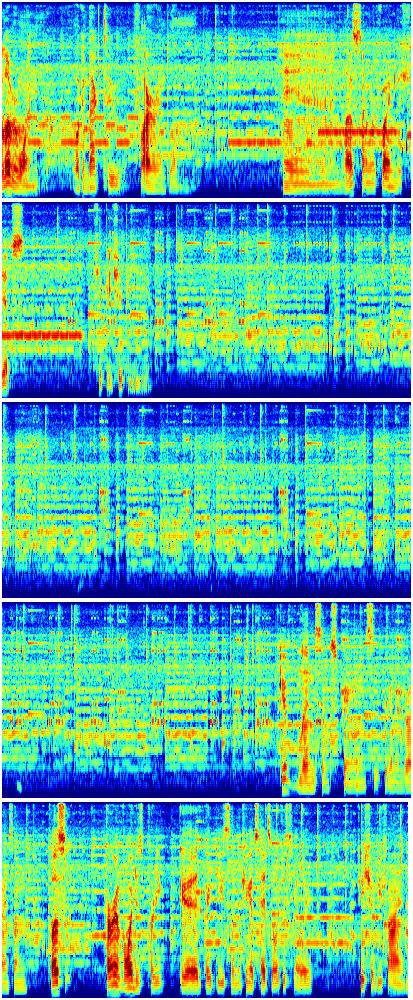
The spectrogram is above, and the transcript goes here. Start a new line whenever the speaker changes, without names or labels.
Hello everyone, welcome back to Fire Emblem. And last time we are fighting the ships. Chippy chippy. Give Lyn some experience if we're gonna grind some. Plus, her avoid is pretty good, pretty decent. If she gets hit, so it'll just heal her. She should be fine.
